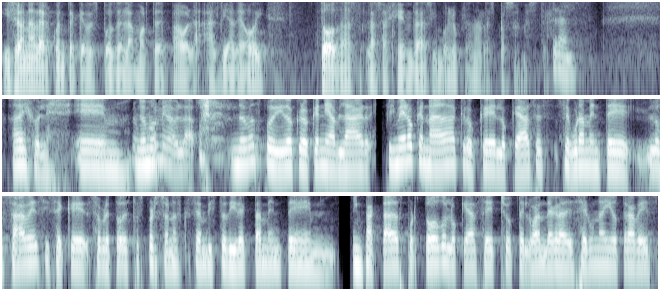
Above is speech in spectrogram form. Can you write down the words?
y se van a dar cuenta que después de la muerte de Paola al día de hoy, todas las agendas involucran a las personas trans. Ay, jole. Em, no, hemos, ni hablar. No hemos podido, creo que, ni hablar. Primero que nada, creo que lo que haces seguramente lo sabes y sé que sobre todo estas personas que se han visto directamente em, impactadas por todo lo que has hecho, te lo han de agradecer una y otra vez.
